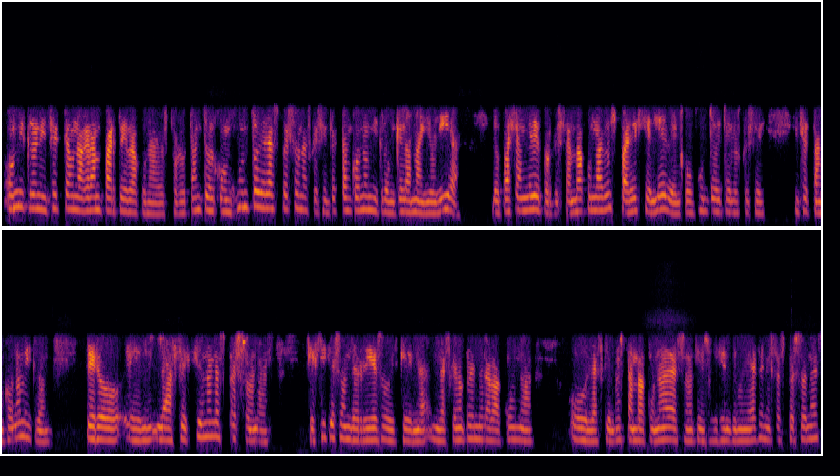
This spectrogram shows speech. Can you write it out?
Omicron infecta a una gran parte de vacunados. Por lo tanto, el conjunto de las personas que se infectan con Omicron, que la mayoría lo pasan leve porque están vacunados, parece leve el conjunto de todos los que se infectan con Omicron, pero eh, la afección a las personas que sí que son de riesgo y que en las que no prenden la vacuna o las que no están vacunadas o no tienen suficiente inmunidad, en estas personas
